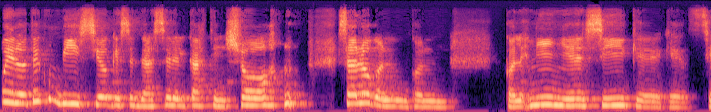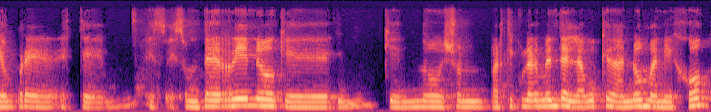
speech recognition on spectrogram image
Bueno, tengo un vicio que es el de hacer el casting yo. Salgo con con las niñas, sí, que, siempre este, es, un terreno que, no, yo particularmente en la búsqueda no manejo,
